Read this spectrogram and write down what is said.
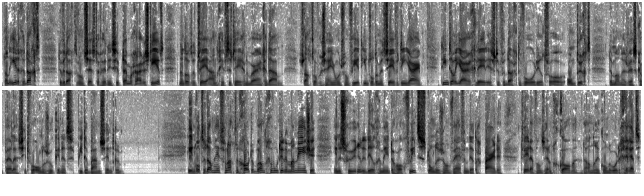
dan eerder gedacht. De verdachte van 60 werd in september gearresteerd nadat er twee aangiftes tegen hem waren gedaan. Slachtoffers zijn jongens van 14 tot en met 17 jaar. Tientallen jaren geleden is de verdachte veroordeeld voor ontucht. De man uit Westkapelle zit voor onderzoek in het Pieter Baan Centrum. In Rotterdam heeft vannacht een grote brand gewoed in een manege. In een schuur in de deelgemeente Hoogvliet stonden zo'n 35 paarden. Twee daarvan zijn omgekomen, de andere konden worden gered.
